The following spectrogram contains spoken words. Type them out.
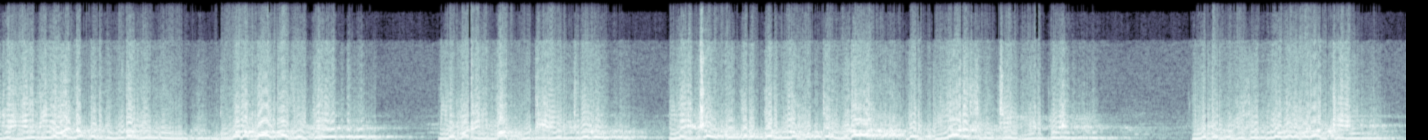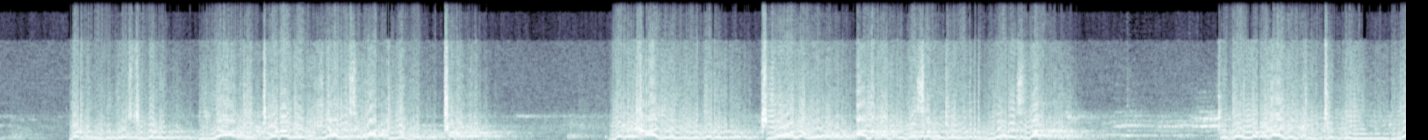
ఇక ఏది ఏమైనప్పటికీ కూడా రేపు గువల బాలరాజు అయితే ఇక మరి మా గూటికి చేరుతున్నాడు. ఇక ఇట్లా ఒక్కొక్కరు ఒక్కరు కూడా మొత్తం కూడా మరి బీఆర్ఎస్ నుంచి వీడిపోయి ఇక మరి బీజేపీలో కలవడానికి మరి ముందుకు వస్తున్నారు. ఇక అతి త్వరలో బీఆర్ఎస్ పార్టీలో మొత్తం మరి ఖాళీ అయిపోతారు. కేవలము వాళ్ళ కుటుంబ సభ్యులే ఉంటారు బీఆర్ఎస్లో. తొందరలో ఖాళీ అవుతుందని చెప్పి ఇక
